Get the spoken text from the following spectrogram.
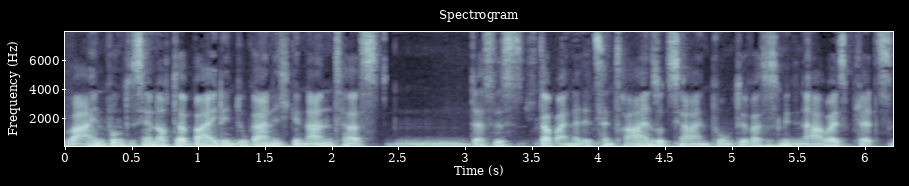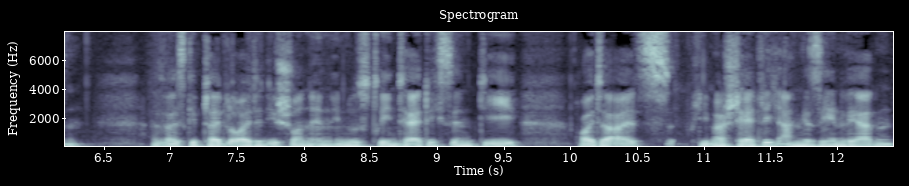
Aber ein Punkt ist ja noch dabei, den du gar nicht genannt hast. Das ist, ich glaube, einer der zentralen sozialen Punkte. Was ist mit den Arbeitsplätzen? Also es gibt halt Leute, die schon in Industrien tätig sind, die heute als klimaschädlich angesehen werden.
